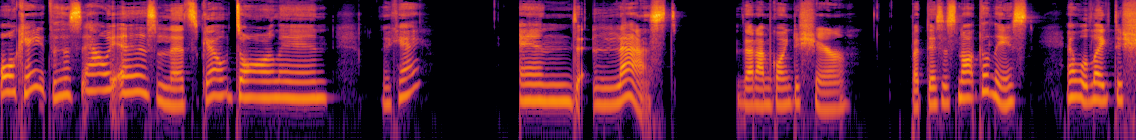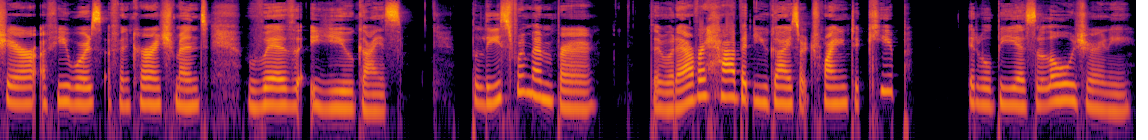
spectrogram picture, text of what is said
Okay, this is how it is. Let's go, darling. Okay? And last that I'm going to share But this is not the least. I would like to share a few words of encouragement with you guys. Please remember that whatever habit you guys are trying to keep, it will be a slow journey.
